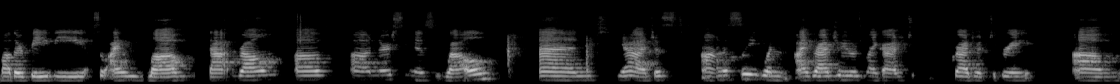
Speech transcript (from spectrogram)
mother baby. So I love that realm of uh, nursing as well. And yeah, just honestly, when I graduated with my grad- graduate degree, um,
